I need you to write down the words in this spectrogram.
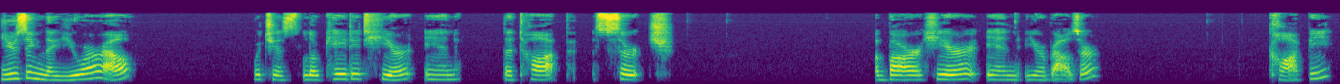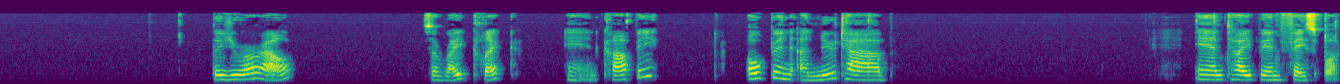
Using the URL, which is located here in the top search bar here in your browser, copy the URL. So right click and copy, open a new tab. And type in Facebook.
